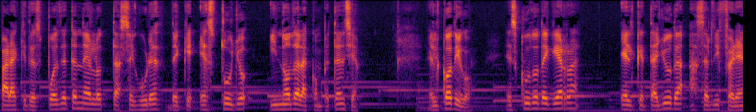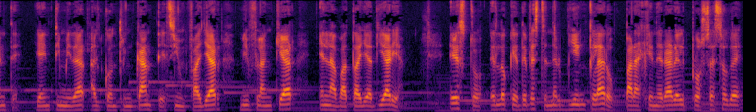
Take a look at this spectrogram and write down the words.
para que después de tenerlo te asegures de que es tuyo y no de la competencia. El código, escudo de guerra, el que te ayuda a ser diferente y a intimidar al contrincante sin fallar ni flanquear en la batalla diaria. Esto es lo que debes tener bien claro para generar el proceso de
